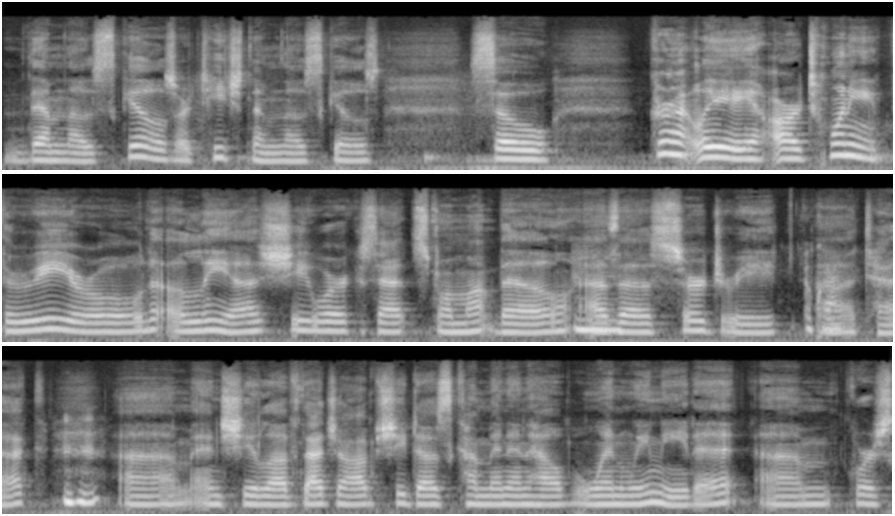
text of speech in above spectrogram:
them those skills or teach them those skills. So currently, our 23 year old Aaliyah, she works at Stormont Vail as a surgery uh, tech, um, and she loves that job. She does come in and help when we need it. Um, of course,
